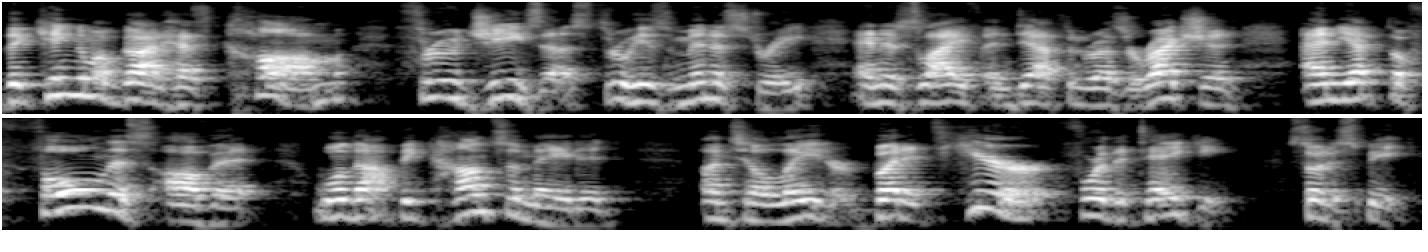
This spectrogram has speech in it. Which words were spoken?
the kingdom of God has come through Jesus, through his ministry and his life and death and resurrection, and yet the fullness of it will not be consummated until later. But it's here for the taking, so to speak.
